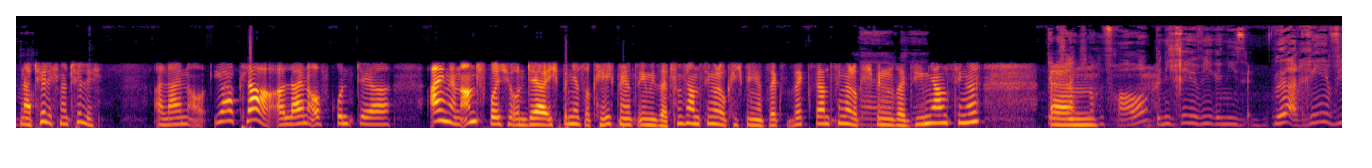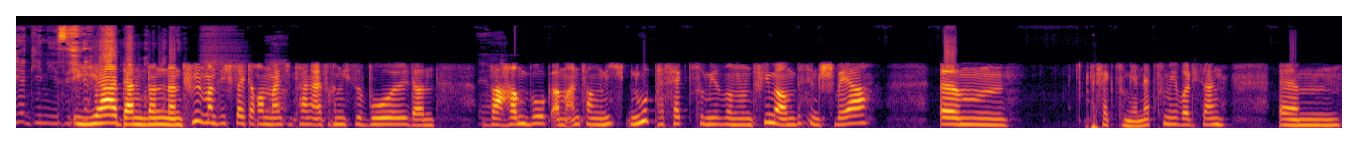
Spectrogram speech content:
natürlich, natürlich. Allein, ja klar, allein aufgrund der eigenen Ansprüche und der, ich bin jetzt okay, ich bin jetzt irgendwie seit fünf Jahren Single, okay, ich bin jetzt sechs, sechs Jahren Single, okay, ich bin Ja, seit sieben Jahren Single. Bin ich eigentlich Ähm, noch eine Frau? Bin ich revirginisi- äh, revirginisiert? Ja, dann, dann, dann fühlt man sich vielleicht auch an manchen Tagen einfach nicht so wohl. Dann war Hamburg am Anfang nicht nur perfekt zu mir, sondern vielmehr ein bisschen schwer. Ähm, perfekt zu mir, nett zu mir, wollte ich sagen. Ähm,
